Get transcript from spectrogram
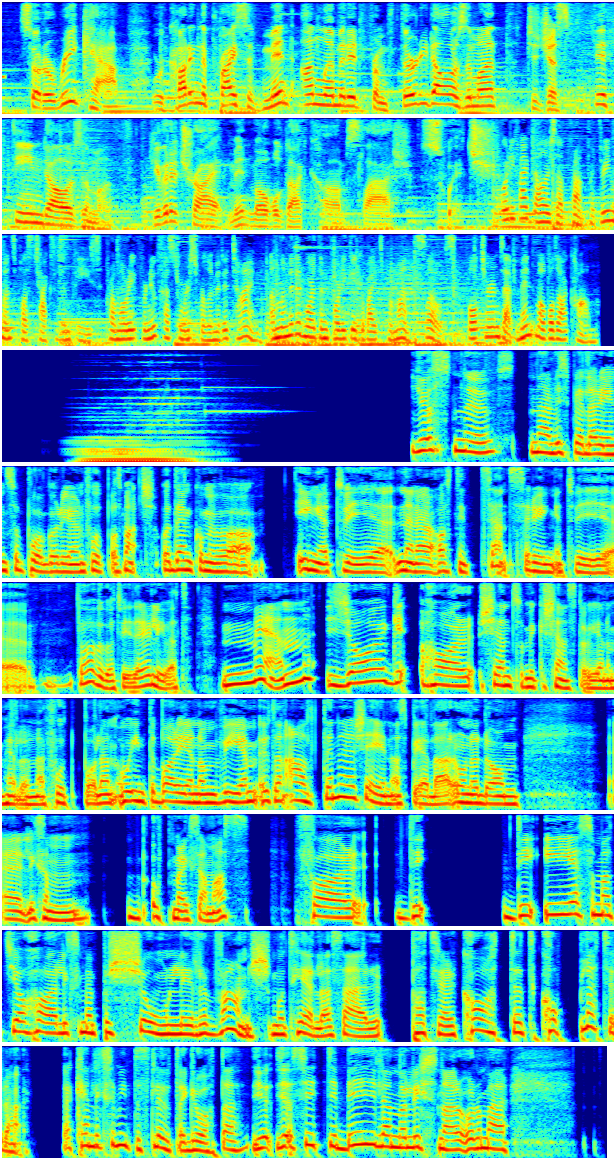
F- So to recap, we're cutting the price of Mint Unlimited from $30 a month to just $15 a month. Give it a try at mintmobile.com slash switch. $45 upfront for three months plus taxes and fees. Promo rate for new customers for limited time. Unlimited more than 40 gigabytes per month. Slows. Full terms at mintmobile.com. Just nu när vi spelar in så pågår det ju en fotbollsmatch och den kommer vara inget vi, när det här avsnittet sänds, är det inget vi, eh, då har vi gått vidare i livet. Men jag har känt så mycket känslor genom hela den här fotbollen och inte bara genom VM utan alltid när tjejerna spelar och när de eh, liksom uppmärksammas. För det, det är som att jag har liksom en personlig revansch mot hela så här patriarkatet kopplat till det här. Jag kan liksom inte sluta gråta. Jag, jag sitter i bilen och lyssnar och de här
